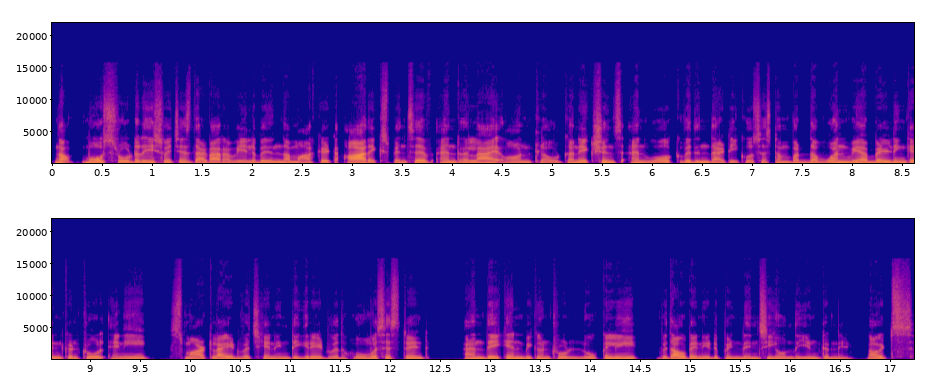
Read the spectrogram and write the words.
Now, most rotary switches that are available in the market are expensive and rely on cloud connections and work within that ecosystem. But the one we are building can control any smart light which can integrate with Home Assistant and they can be controlled locally without any dependency on the internet. Now, it's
